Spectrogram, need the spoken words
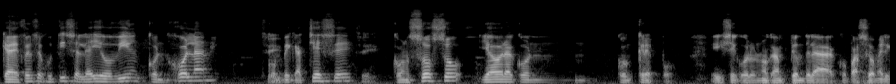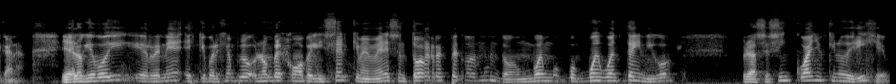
que a Defensa y Justicia le ha ido bien con Holland, Sí. con Becachese, Sí. con Soso y ahora con, con Crespo. Y se coronó campeón de la Copa Sudamericana. Y a lo que voy, eh, René, es que, por ejemplo, nombres como Pelicer, que me merecen todo el respeto del mundo, un buen, muy buen técnico, pero hace cinco años que no dirige.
